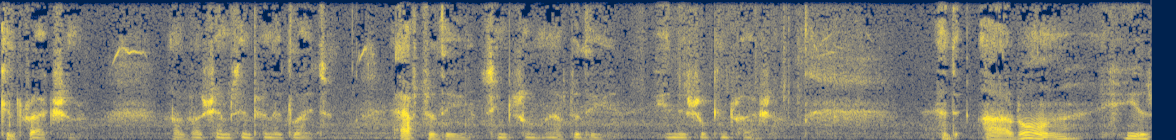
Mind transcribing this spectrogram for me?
contraction of Hashem's infinite light after the Tzimtzum, after the initial contraction. And Aaron, he is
